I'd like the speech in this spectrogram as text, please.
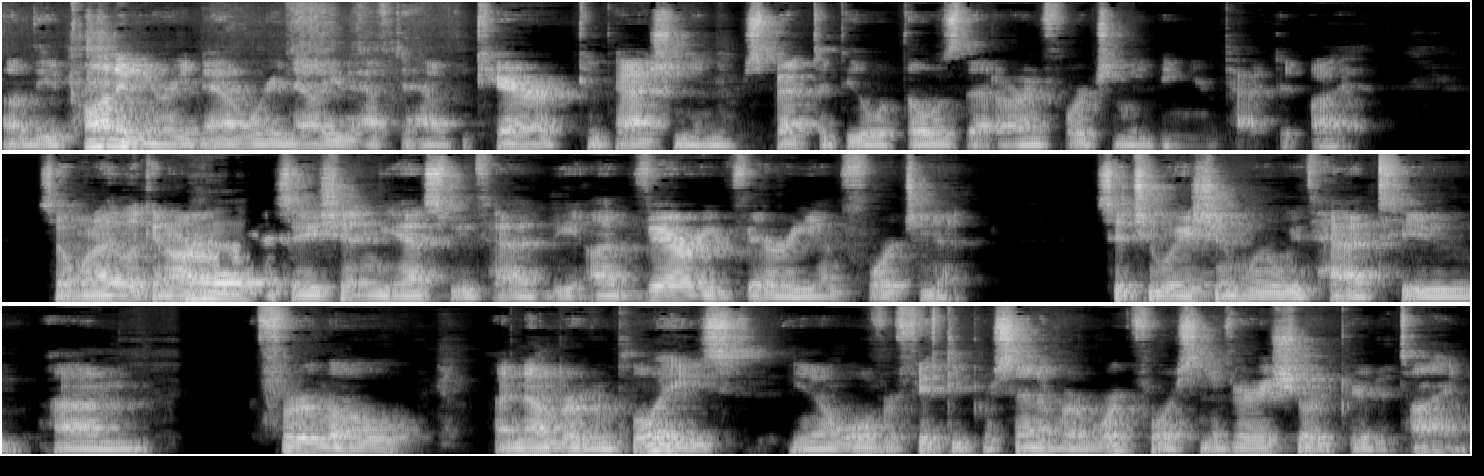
of the economy right now, where now you have to have the care, compassion, and respect to deal with those that are unfortunately being impacted by it. So when I look in our organization, yes, we've had the uh, very, very unfortunate situation where we've had to um, furlough a number of employees, you know, over 50% of our workforce in a very short period of time.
